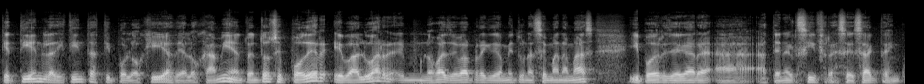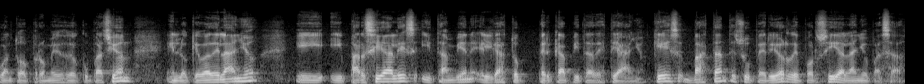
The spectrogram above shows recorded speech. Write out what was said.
que tiene las distintas tipologías de alojamiento. Entonces, poder evaluar eh, nos va a llevar prácticamente una semana más y poder llegar a, tener cifras exactas en cuanto a promedios de ocupación en lo que va del año y, y, parciales y también el gasto per cápita de este año, que es bastante superior de por sí al año pasado.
